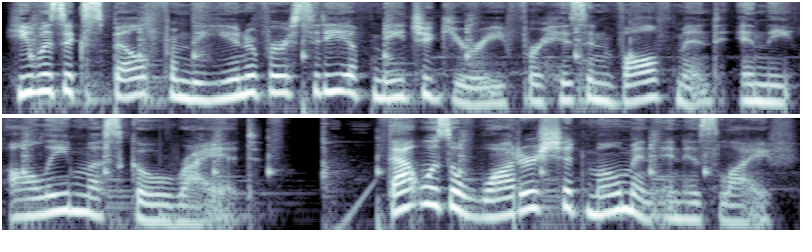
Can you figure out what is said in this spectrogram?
He was expelled from the University of Maiduguri for his involvement in the Ali Must Go riot. That was a watershed moment in his life,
